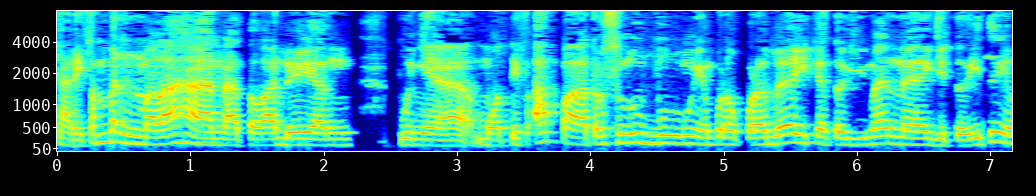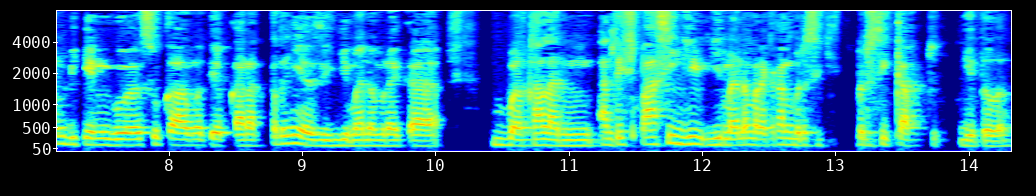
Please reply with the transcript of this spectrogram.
cari temen malahan atau ada yang punya motif apa terus lubung yang pura-pura baik atau gimana gitu. Itu yang bikin gue suka sama tiap karakternya sih gimana mereka bakalan antisipasi gimana mereka kan bersikap gitu loh.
